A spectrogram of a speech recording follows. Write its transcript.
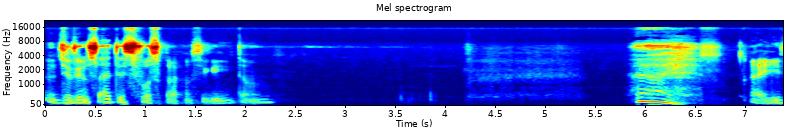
Eu tive um certo esforço para conseguir, então. Ai, aí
